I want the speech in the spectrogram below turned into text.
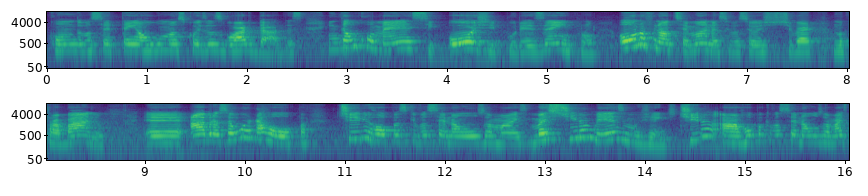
quando você tem algumas coisas guardadas. Então comece hoje, por exemplo, ou no final de semana, se você hoje estiver no trabalho, é, abra seu guarda-roupa, tire roupas que você não usa mais, mas tira mesmo, gente. Tira a roupa que você não usa mais.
